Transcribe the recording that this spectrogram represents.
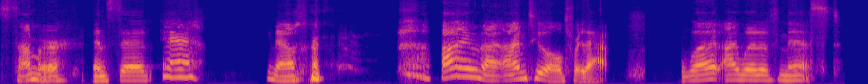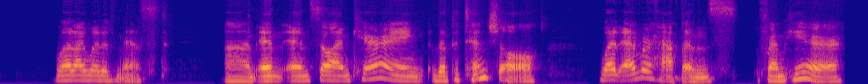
summer and said, eh, you know, I'm I'm too old for that. What I would have missed, what I would have missed. Um, and, and so I'm carrying the potential, whatever happens from here,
